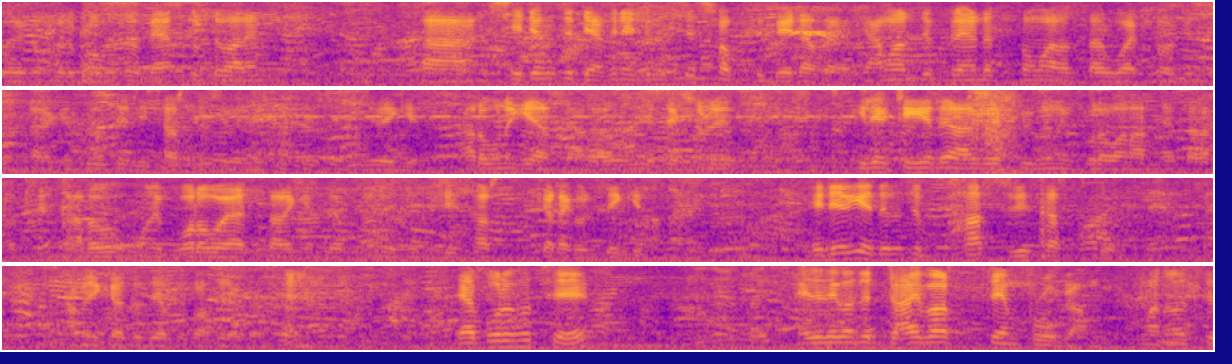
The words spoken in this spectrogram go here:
ওরকম করে প্রফেসর ব্যাস করতে পারেন সেটা হচ্ছে ডেফিনেটলি হচ্ছে সবচেয়ে বেটার হয়। আমার যে ফ্রেন্ড তোমার তার ওয়াইফ সহ তারা কিন্তু রিসার্চ হিসেবে রিসার্চ হিসেবে গেছে। আরও অনেকে আছে আরও এই সেকশনের ইলেকট্রিক্যালের বেশ বিভিন্ন প্রলোভন আছে তারা হচ্ছে আরও অনেক বড় বয় আছে তারা কিন্তু রিসার্চ ক্যাটাগরিতে গেছে। এটা আর কি, এদের হচ্ছে ফার্স্ট রিসার্চ আমেরিকাতে আপনি কথা হ্যাঁ? এরপরে হচ্ছে এদের দেখবেন যে ডাইভার্স স্টেম প্রোগ্রাম মানে হচ্ছে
